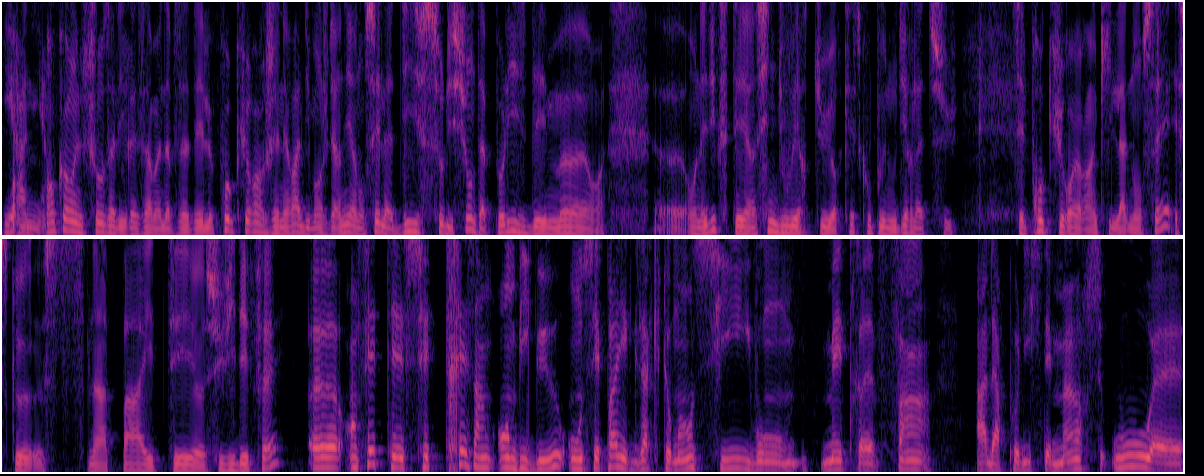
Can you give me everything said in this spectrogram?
Iranien. Encore une chose, Ali Reza Manabzadeh. Le procureur général, dimanche dernier, a annoncé la dissolution de la police des mœurs. Euh, on a dit que c'était un signe d'ouverture. Qu'est-ce que vous pouvez nous dire là-dessus? C'est le procureur hein, qui l'annonçait. Est-ce que ça n'a pas été euh, suivi des faits? Euh, en fait, c'est très ambigu. On ne sait pas exactement s'ils vont mettre fin à la police des mœurs ou euh,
